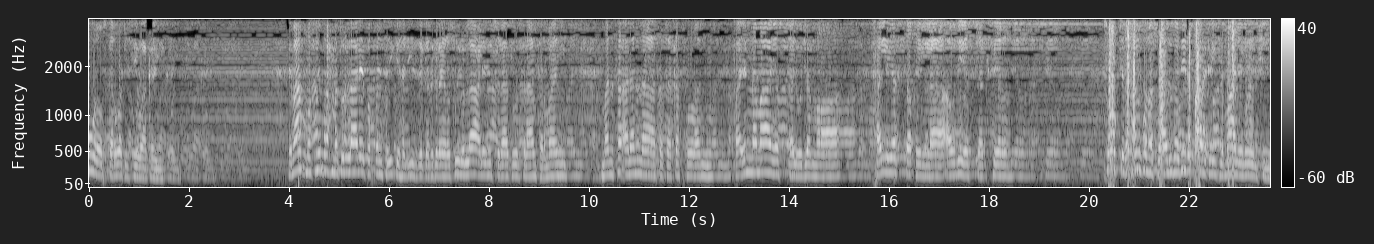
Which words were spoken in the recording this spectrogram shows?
اور او سکروټي سیوا کوي امام مسلم رحمت الله علیه په خپل صحیح کې حدیث ذکر کړی رسول الله علیه الصلاۃ والسلام فرمایي من سأل الناس تكثرا فإنما يسأل جمرا هل يستقل او ليستكثر څوک چې د خلکو نه سوالونه دي د پاره کوي چې مال یې ډېر شي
